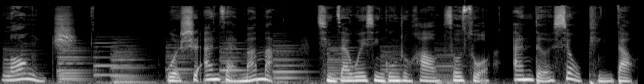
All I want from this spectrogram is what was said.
lunch。我是安仔妈妈，请在微信公众号搜索“安德秀频道”。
